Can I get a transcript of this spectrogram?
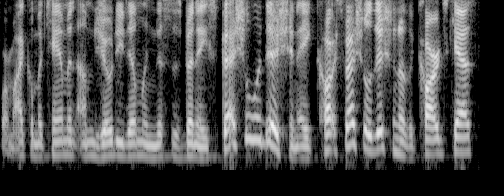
For Michael McCammon, I'm Jody Demling. This has been a special edition, a car- special edition of the Cards Cast.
